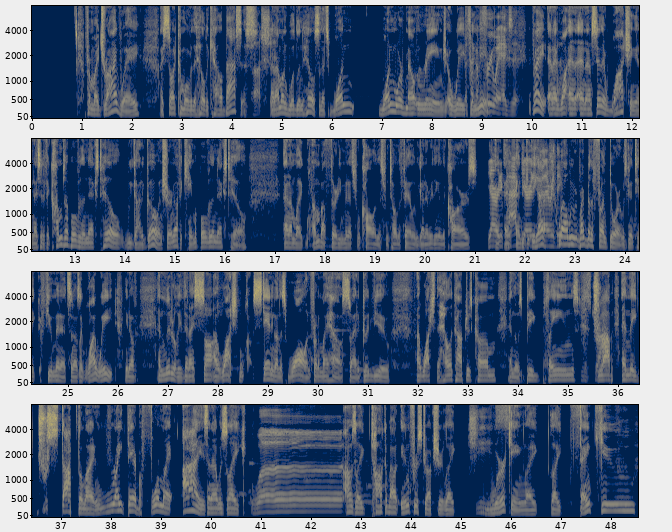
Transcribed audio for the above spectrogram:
From my driveway, I saw it come over the hill to Calabasas, Oh, and I'm on Woodland Hill, so that's one one more mountain range away It's from like me. freeway exit. Right. And I wa- and, and I'm standing there watching and I said, if it comes up over the next hill, we got to go. And sure enough, it came up over the next hill. And I'm like, I'm about 30 minutes from calling this, from telling the family we got everything in the cars. Yeah, already And- and- packed. and to you get- already got everything. Well, we were right by the front door. It was going to take a few minutes, and I was like, "Why wait?" You know. And literally, then I saw, I watched standing on this wall in front of my house, so I had a good view. I watched the helicopters come and those big planes drop, drop. and they dr- stopped the line right there before my eyes, and I was like, what? I was like, talk about infrastructure, like Jeez. working, like, like, thank you.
